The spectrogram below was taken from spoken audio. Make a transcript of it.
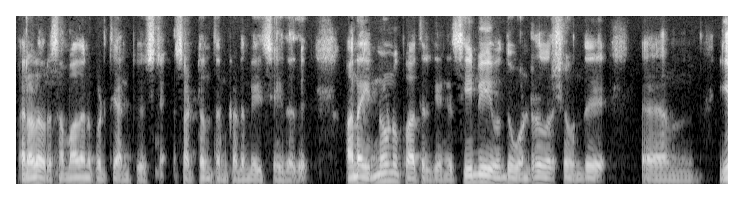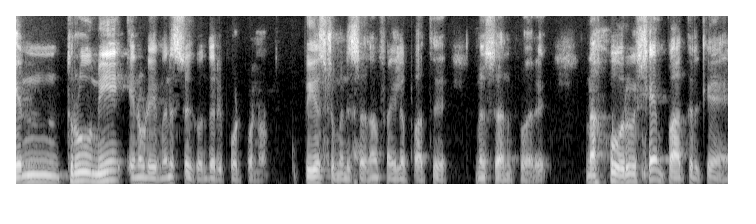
அதனால அவரை சமாதானப்படுத்தி அனுப்பி வச்சிட்டேன். சட்டம் தன் கடமையை செய்தது. ஆனால் இன்னொன்று பார்த்துருக்கேங்க. சிபிஐ வந்து ஒன்றரை வருஷம் வந்து என் த்ரூ மீ என்னுடைய மினிஸ்டருக்கு வந்து ரிப்போர்ட் பண்ணணும். பிஎஸ் மினிஸ்டர் தான் ஃபைலை பார்த்து மினிஸ்டர் அனுப்புவார். நான் ஒரு விஷயம் பார்த்துருக்கேன்.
